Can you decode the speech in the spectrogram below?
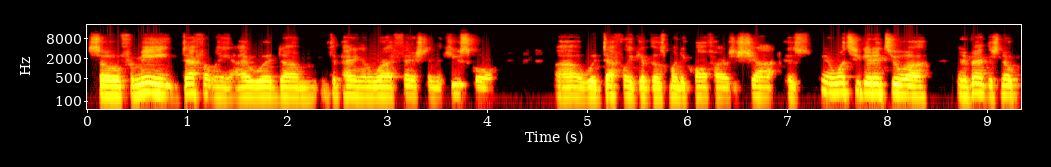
So for me, definitely, I would, um, depending on where I finished in the Q school, uh, would definitely give those Monday qualifiers a shot because you know once you get into a an event, there's no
